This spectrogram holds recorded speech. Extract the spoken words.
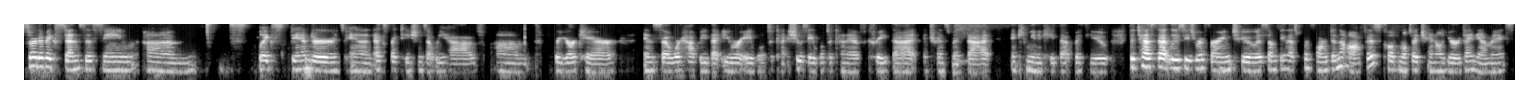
sort of extends the same um, like standards and expectations that we have um, for your care. And so we're happy that you were able to kind of, she was able to kind of create that and transmit that and communicate that with you. The test that Lucy's referring to is something that's performed in the office called multi-channel urodynamics.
